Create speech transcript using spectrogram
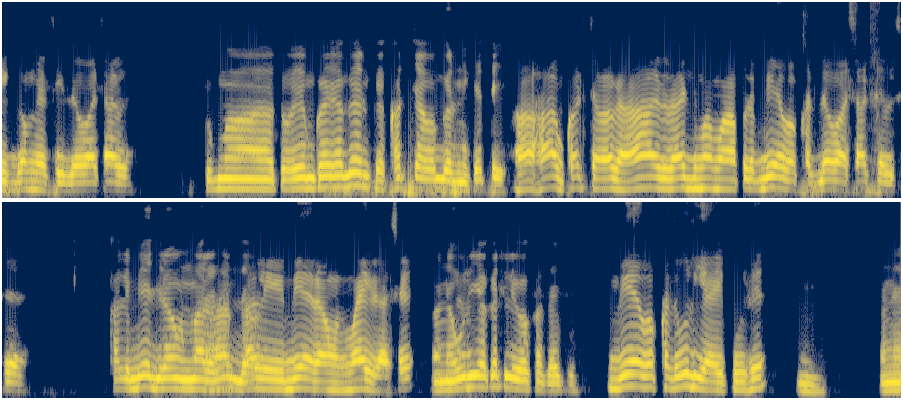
એ ગમે તે દવા ચાલે. ટૂંકમાં તો એમ કહી શકે ને કે ખર્ચા વગરની ખેતી. હા હા ખર્ચા વગર. આ રાજ્યમાં આપણે બે વખત દવા સાચેલ છે. ખાલી બે જ રાઉન્ડ મારે. ખાલી બે રાઉન્ડ માર્યા છે. અને ઉરિયા કેટલી વખત આપ્યું બે વખત ઉરિયા આપ્યું છે. અને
